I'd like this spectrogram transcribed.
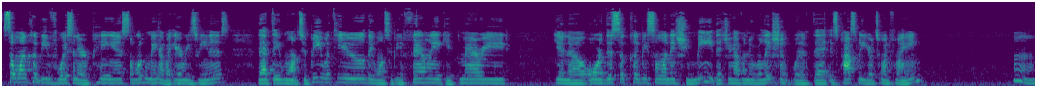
Someone could be voicing their opinion. Someone who may have an Aries Venus that they want to be with you. They want to be a family, get married you know, or this could be someone that you meet that you have a new relationship with that is possibly your twin flame. Hmm.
